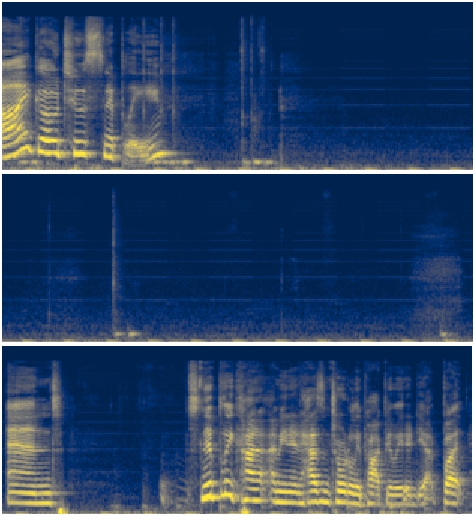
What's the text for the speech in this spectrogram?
I go to Sniply. And Sniply kind of, I mean, it hasn't totally populated yet, but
